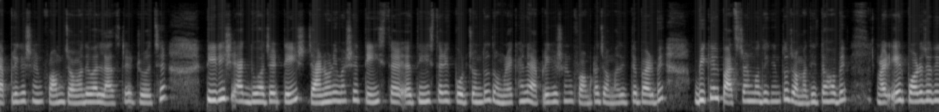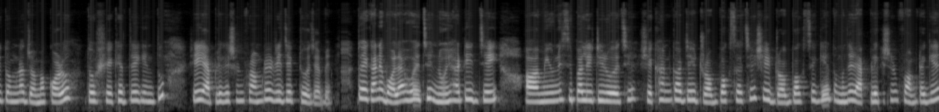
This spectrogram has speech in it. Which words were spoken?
অ্যাপ্লিকেশন ফর্ম জমা দেওয়ার লাস্ট ডেট রয়েছে তিরিশ এক দু হাজার তেইশ, জানুয়ারি মাসের তেইশ তিরিশ তারিখ পর্যন্ত তোমরা এখানে অ্যাপ্লিকেশন ফর্মটা জমা দিতে পারবে। বিকেল পাঁচটার মধ্যে কিন্তু জমা দিতে হবে। আর এরপরে যদি তোমরা জমা করো, তো সেক্ষেত্রে কিন্তু সেই অ্যাপ্লিকেশন ফর্মটা রিজেক্ট হয়ে যাবে। তো এখানে বলা হয়েছে নৈহাটির যেই মিউনিসিপ্যালিটি রয়েছে, সেখানকার যেই ড্রপ বক্স আছে, সেই ড্রপ বক্সে গিয়ে তোমাদের অ্যাপ্লিকেশন ফর্মটা গিয়ে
